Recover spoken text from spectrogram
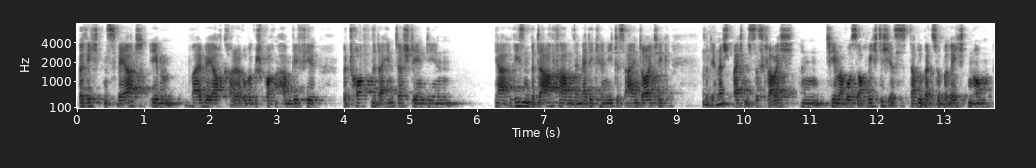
berichtenswert, eben weil wir ja auch gerade darüber gesprochen haben, wie viel Betroffene dahinter stehen, die einen ja, Riesenbedarf haben. Der Medical Need ist eindeutig. So mhm. dementsprechend ist das, glaube ich, ein Thema, wo es auch wichtig ist, darüber zu berichten, um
